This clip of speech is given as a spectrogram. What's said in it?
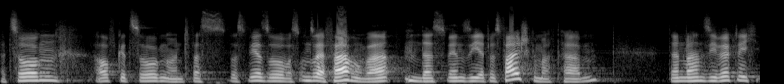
erzogen, aufgezogen und was, was wir so, was unsere Erfahrung war, dass wenn sie etwas falsch gemacht haben, dann waren sie wirklich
